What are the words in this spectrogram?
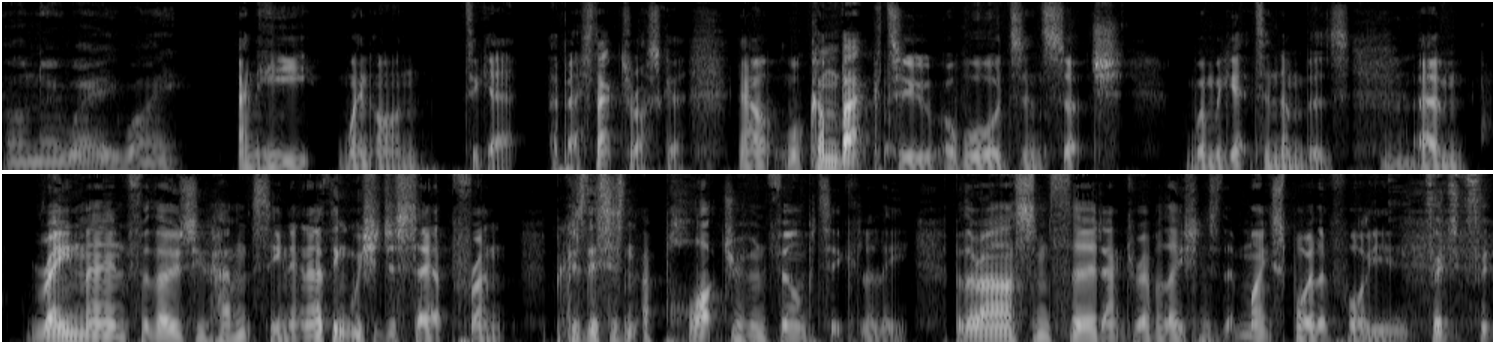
Oh no way! Why? And he went on to get a Best Actor Oscar. Now, we'll come back to awards and such when we get to numbers. Um, Rain Man, for those who haven't seen it, and I think we should just say up front, because this isn't a plot driven film particularly, but there are some third act revelations that might spoil it for you. For, for,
